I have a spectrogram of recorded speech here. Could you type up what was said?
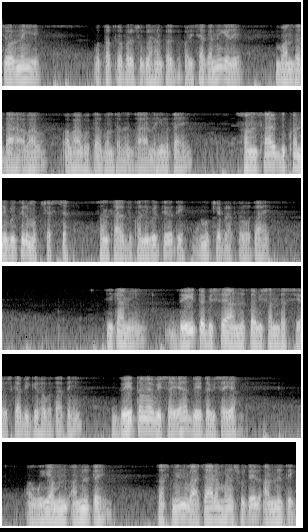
चोर नहीं है, वो तप्त पर सुग्रहण करके परीक्षा करने के लिए बंध दाह अभाव अभाव होता है बंधन दाह नहीं होता है। संसार दुख निवृत्ति मुख्य संसार दुख निवृत्ति होती मुख्य प्राप्त होता है। टीका में द्वैत विषय अनृत अभिसंध उसका विग्रह बताते हैं। द्वैत में विषय, द्वैत विषय। और वही अनृत है। तस्मिन वाचारंभ श्रुते अनृत।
